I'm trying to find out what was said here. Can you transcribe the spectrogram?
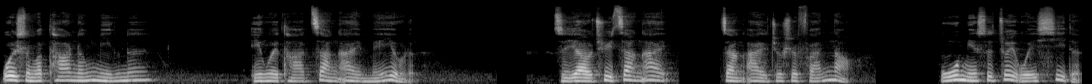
为什么他能明呢？因为他障碍没有了。只要去障碍，障碍就是烦恼。无明是最微细的，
